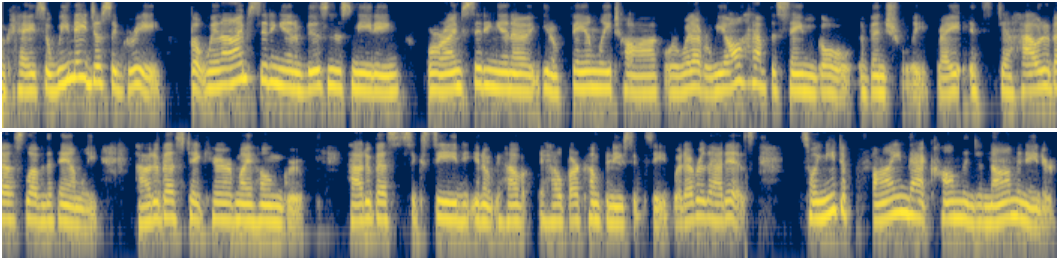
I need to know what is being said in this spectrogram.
okay, so we may disagree, but when I'm sitting in a business meeting or I'm sitting in a, you know, family talk or whatever, we all have the same goal eventually, right? It's to how to best love the family, how to best take care of my home group, how to best succeed, you know, how help our company succeed, whatever that is. So I need to find that common denominator.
